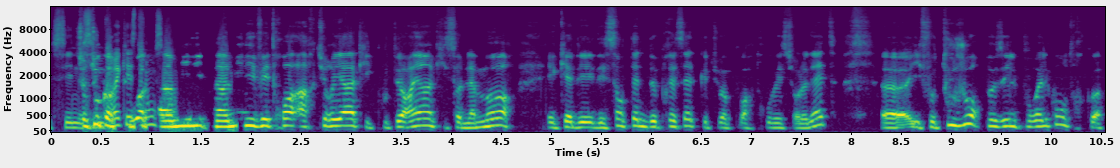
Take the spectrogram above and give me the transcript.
c'est une, c'est Surtout une quand vraie tu question. ça. un mini, t'as un mini V3 Arturia qui coûte rien, qui sonne la mort, et qu'il y a des, des centaines de presets que tu vas pouvoir trouver sur le net, euh, il faut toujours peser le pour et le contre. Quoi.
